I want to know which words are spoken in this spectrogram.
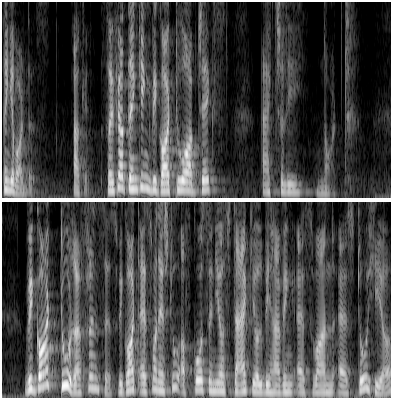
Think about this. Okay, so if you're thinking we got two objects, actually not we got two references. We got S1, S2. Of course, in your stack, you'll be having S1, S2 here.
